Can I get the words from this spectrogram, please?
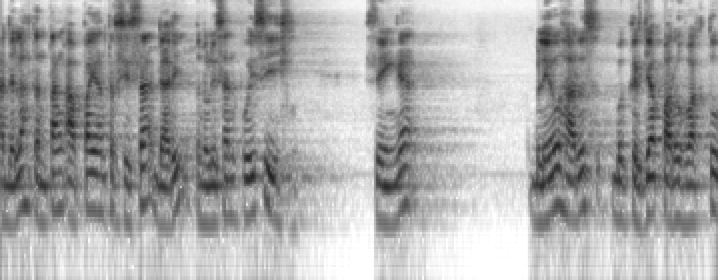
adalah tentang apa yang tersisa dari penulisan puisi. Sehingga beliau harus bekerja paruh waktu,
